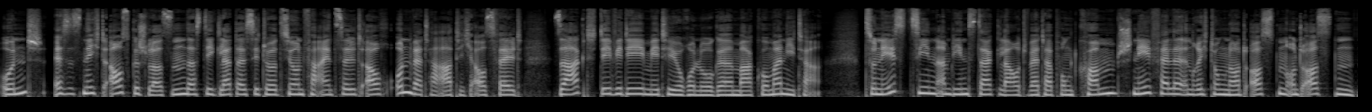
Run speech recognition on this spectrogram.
Und es ist nicht ausgeschlossen, dass die Glatteissituation vereinzelt auch unwetterartig ausfällt, sagt DWD-Meteorologe Marco Manita. Zunächst ziehen am Dienstag laut wetter.com Schneefälle in Richtung Nordosten und Osten,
